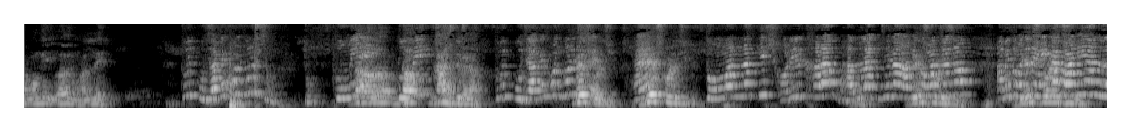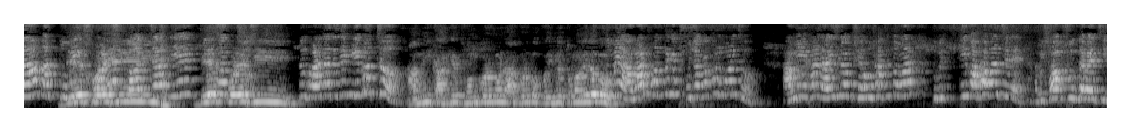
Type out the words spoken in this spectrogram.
আমাকে এইভাবে মারলে? তুমি পূজাকে ফোন করেছ? তুমি তুমি গাছ দেবে না। তুমি পূজাকে ফোন করেছ? হ্যাঁ? বেশ করেছি। তোমার নাকি শরীর খারাপ ভালো লাগছে না। আমি তোমার জন্য আমি তোমার জন্য এইটা বানিয়ে আনলাম আর তুমি বেশ ঘরের করেছি। দরজা দিয়ে বেশ করেছি? তুমি ঘরের দরজা দিয়ে কি করছ? আমি কাকে ফোন করব না করব কইবে তোমাকে দেবো? তুমি আমার ফোন থেকে পূজাকে ফোন করেছ? আমি এখানে দাঁড়িয়েছিলাম সেও সাথে তোমার। তুমি কি কথা বলছিলে? আমি সব শুনতে পেয়েছি।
